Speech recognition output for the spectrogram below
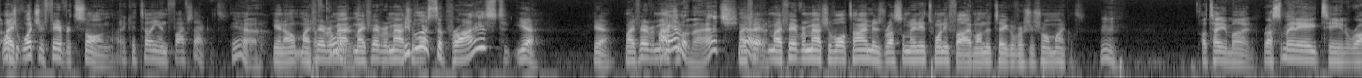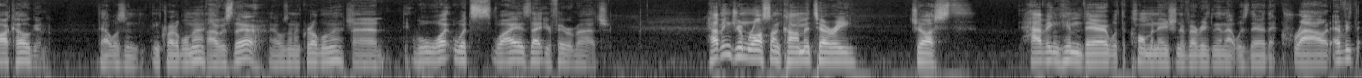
what's, I- what's your favorite song? I could tell you in five seconds. Yeah. You know, my favorite, ma- my favorite match. People are surprised. Yeah, yeah. My favorite match. I have of- a match. My, yeah. fa- my favorite match of all time is WrestleMania 25, Undertaker versus Shawn Michaels. Hmm. I'll tell you mine. WrestleMania 18, Rock Hogan. That was an incredible match. I was there. that was an incredible match. And well, what what's why is that your favorite match? having Jim Ross on commentary, just having him there with the culmination of everything that was there, the crowd, everything.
